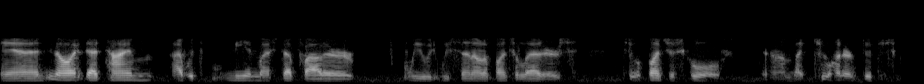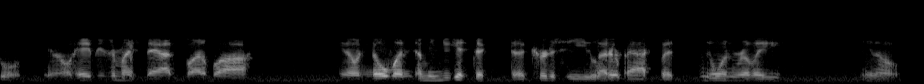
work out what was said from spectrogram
and you know, at that time, I would, me and my stepfather, we would we sent out a bunch of letters to a bunch of schools, um, like 250 schools. You know, hey, these are my stats, blah blah blah. You know, no one. I mean, you get the a courtesy letter back, but no one really, you know,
